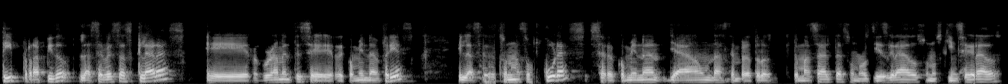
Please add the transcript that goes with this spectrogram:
tip rápido, las cervezas claras eh, regularmente se recomiendan frías y las cervezas son más oscuras se recomiendan ya unas temperaturas un poquito más altas, unos 10 grados, unos 15 grados,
